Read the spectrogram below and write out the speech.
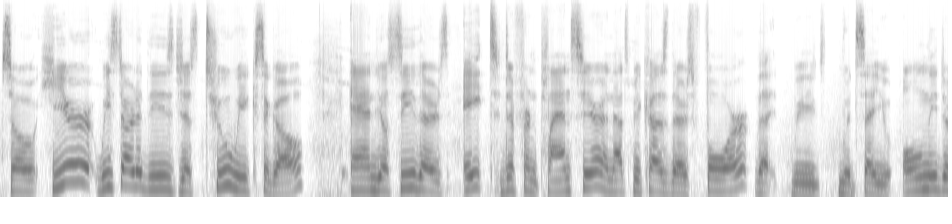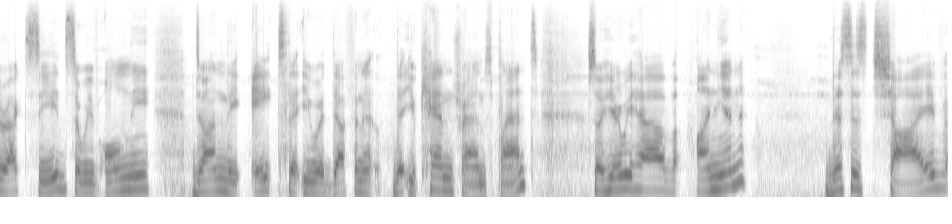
So here we started these just two weeks ago and you'll see there's eight different plants here and that's because there's four that we would say you only direct seed. So we've only done the eight that you would definitely, that you can transplant. So here we have onion. This is chive.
